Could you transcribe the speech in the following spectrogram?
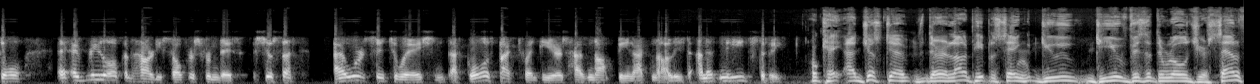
So every local authority suffers from this. It's just that our situation that goes back 20 years has not been acknowledged, and it needs to be. Okay, uh, just uh, there are a lot of people saying, do you do you visit the roads yourself?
